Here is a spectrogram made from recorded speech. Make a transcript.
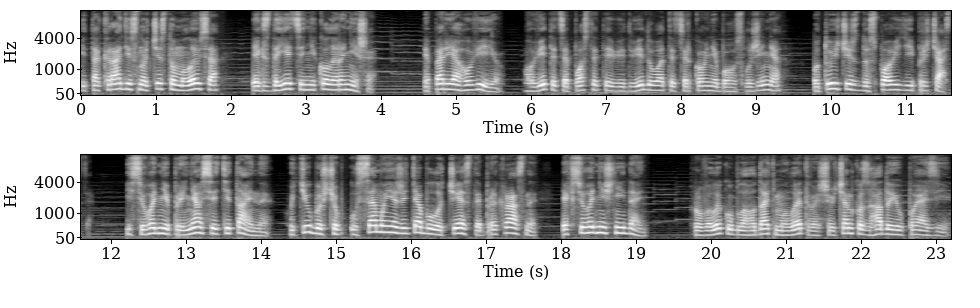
і так радісно чисто молився, як здається, ніколи раніше. Тепер я говію, говіти це постити, відвідувати церковні богослужіння, готуючись до сповіді й причастя. І сьогодні прийнявся ті тайни. Хотів би, щоб усе моє життя було чисте, прекрасне, як сьогоднішній день. Про велику благодать молитви Шевченко згадує в поезії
